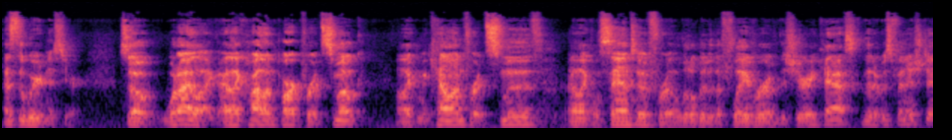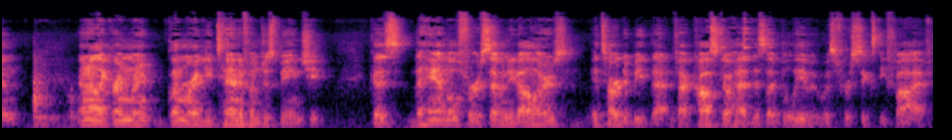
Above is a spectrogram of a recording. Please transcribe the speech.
that's the weirdness here. So what I like, I like Highland Park for its smoke. I like Macallan for its smooth. I like Lasanta for a little bit of the flavor of the sherry cask that it was finished in. And I like Glenmorangie 10 if I'm just being cheap. Because the handle for $70, it's hard to beat that. In fact, Costco had this, I believe it was for 65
